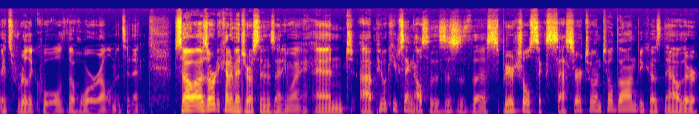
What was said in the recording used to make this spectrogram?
it's really cool the horror elements in it. So I was already kind of interested in this anyway. And uh, people keep saying also this this is the spiritual successor to Until Dawn because now they're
